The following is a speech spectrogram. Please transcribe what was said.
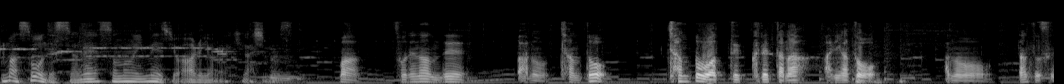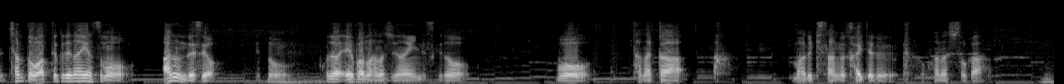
まあそうですよね。そのイメージはあるような気がしうんます。まあ、それなんで、あの、ちゃんと、ちゃんと終わってくれたな、ありがとう。あの、なんていうんですかね、ちゃんと終わってくれないやつもあるんですよ。えっと、うんこれはエヴァの話じゃないんですけど、もう、田中、丸木さんが書いてるお話とか、うん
